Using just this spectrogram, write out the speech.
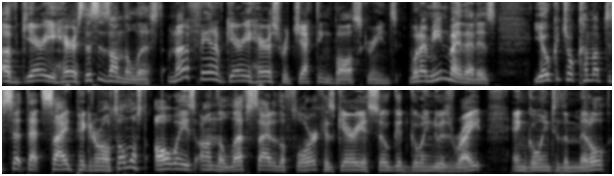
of Gary Harris. This is on the list. I'm not a fan of Gary Harris rejecting ball screens. What I mean by that is Jokic will come up to set that side pick and roll. It's almost always on the left side of the floor because Gary is so good going to his right and going to the middle.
